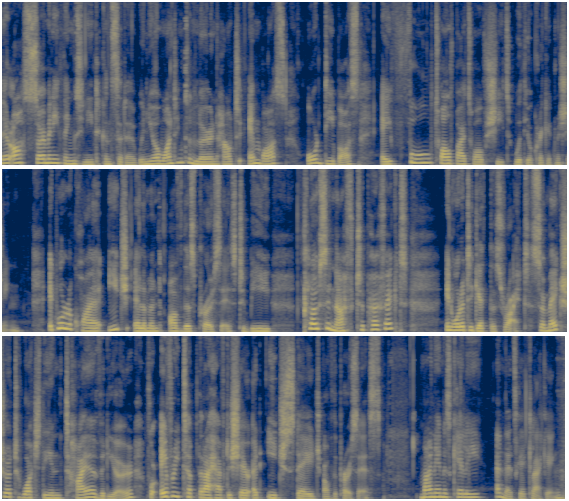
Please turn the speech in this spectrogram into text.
There are so many things you need to consider when you're wanting to learn how to emboss or deboss a full 12 by 12 sheet with your Cricut machine. It will require each element of this process to be close enough to perfect in order to get this right. So make sure to watch the entire video for every tip that I have to share at each stage of the process. My name is Kelly and let's get clacking.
